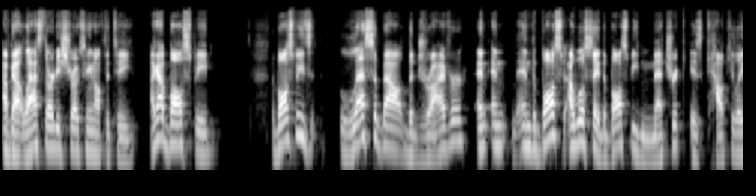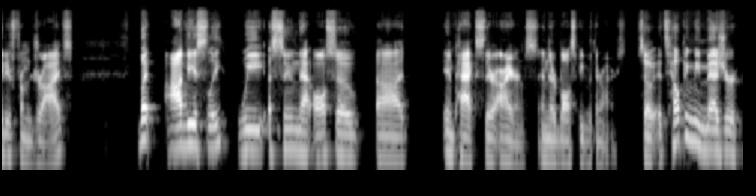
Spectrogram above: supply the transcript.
I've got last 30 strokes hanging off the tee. I got ball speed. The ball speed's less about the driver and and and the ball I will say the ball speed metric is calculated from drives. But obviously, we assume that also uh, impacts their irons and their ball speed with their irons. So it's helping me measure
